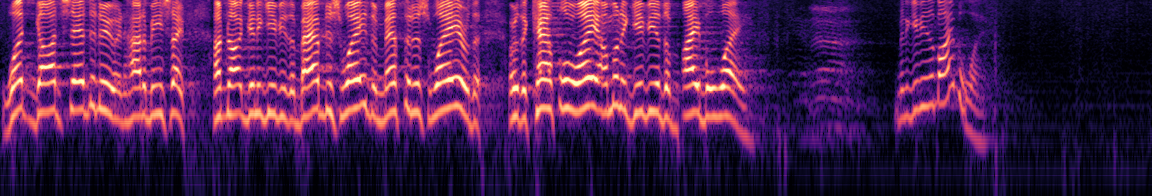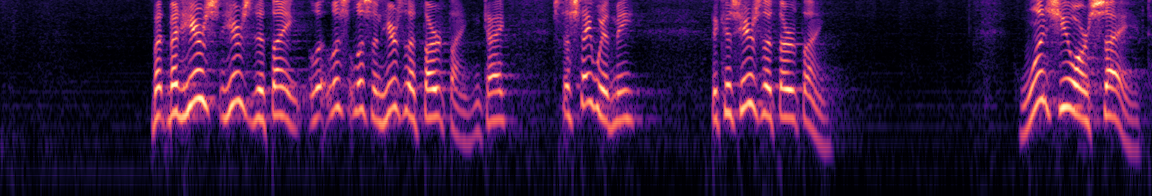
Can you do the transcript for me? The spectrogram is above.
what God said to do and how to be saved. I'm not going to give you the Baptist way, the Methodist way, or the, or the Catholic way. I'm going to give you the Bible way. I'm going to give you the Bible way. But, but here's, here's the thing. Listen, listen, here's the third thing, okay? So stay with me because here's the third thing. Once you are saved,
